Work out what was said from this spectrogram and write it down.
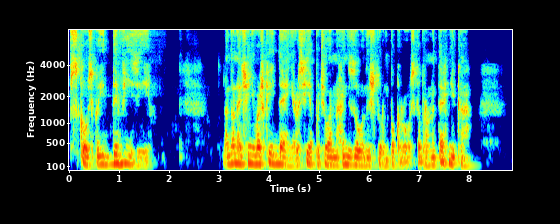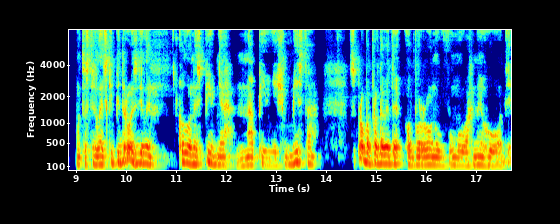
Псковської дивізії. На Донеччині важкий день. Росія почала механізований штурм Покровська, бронетехніка мотострілецькі підрозділи, колони з півдня на північ міста, спроба продавити оборону в умовах негоди.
